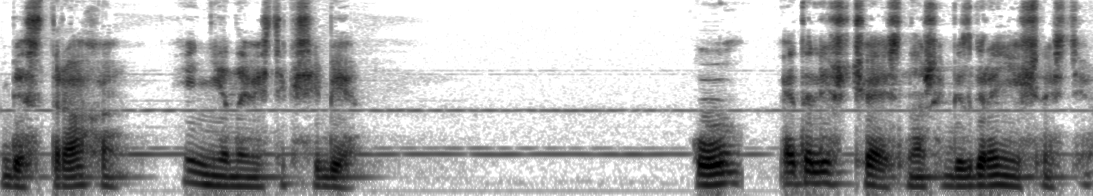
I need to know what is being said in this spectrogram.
без страха и ненависти к себе. Ум – это лишь часть нашей безграничности.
